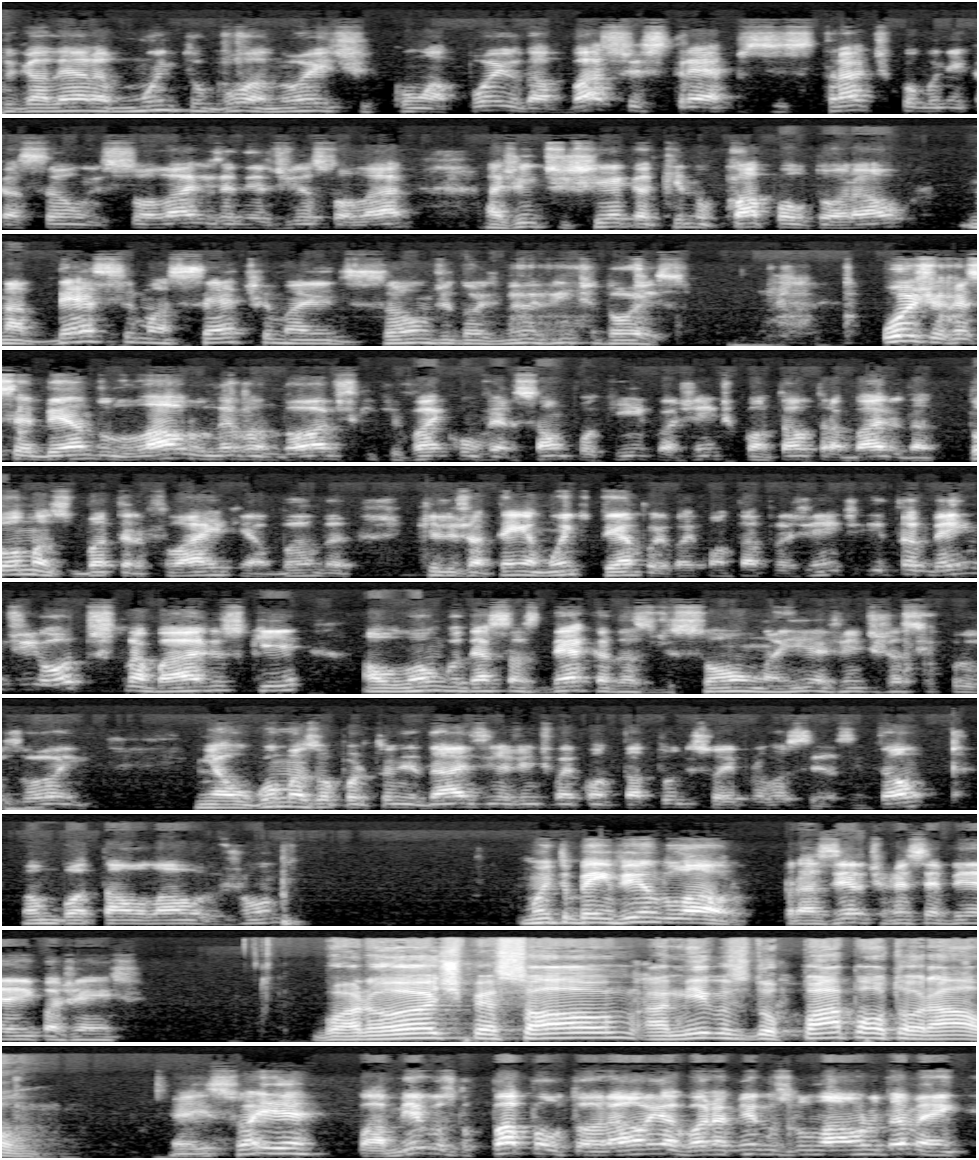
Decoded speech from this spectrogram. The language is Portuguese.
Salve galera, muito boa noite. Com o apoio da Basso Straps, Strat Comunicação e Solares Energia Solar, a gente chega aqui no Papo Autoral na 17ª edição de 2022. Hoje recebendo Lauro Lewandowski, que vai conversar um pouquinho com a gente, contar o trabalho da Thomas Butterfly, que é a banda que ele já tem há muito tempo, ele vai contar para a gente, e também de outros trabalhos que ao longo dessas décadas de som aí, a gente já se cruzou em, em algumas oportunidades e a gente vai contar tudo isso aí para vocês. Então, vamos botar o Lauro junto. Muito bem-vindo, Lauro. Prazer te receber aí com a gente. Boa noite, pessoal, amigos do Papo Autoral. É isso aí, amigos do Papo Autoral e agora amigos do Lauro também.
